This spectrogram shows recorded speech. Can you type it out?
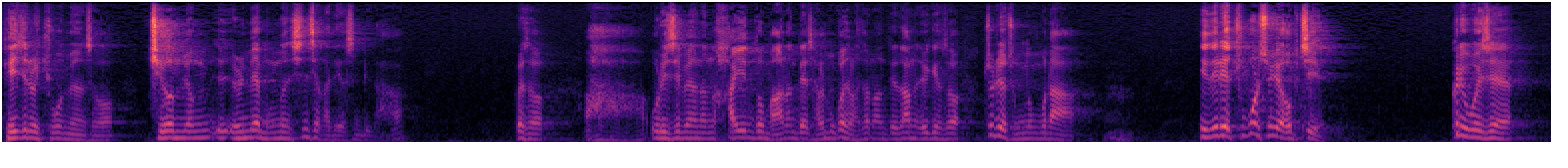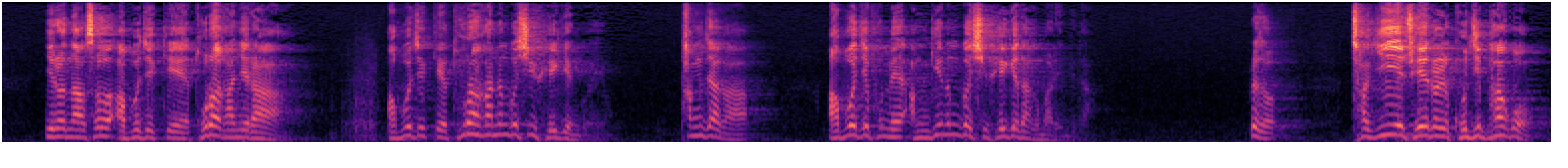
돼지를 키우면서 쥐엄 열매 먹는 신세가 되었습니다. 그래서 아, 우리 집에는 하인도 많은데 잘 먹고 잘 사는데 나는 여기서 줄여 죽는구나. 이들이 죽을 수야 없지. 그리고 이제 일어나서 아버지께 돌아가니라. 아버지께 돌아가는 것이 회개인 거예요. 탕자가 아버지 품에 안기는 것이 회개다 그 말입니다. 그래서 자기의 죄를 고집하고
